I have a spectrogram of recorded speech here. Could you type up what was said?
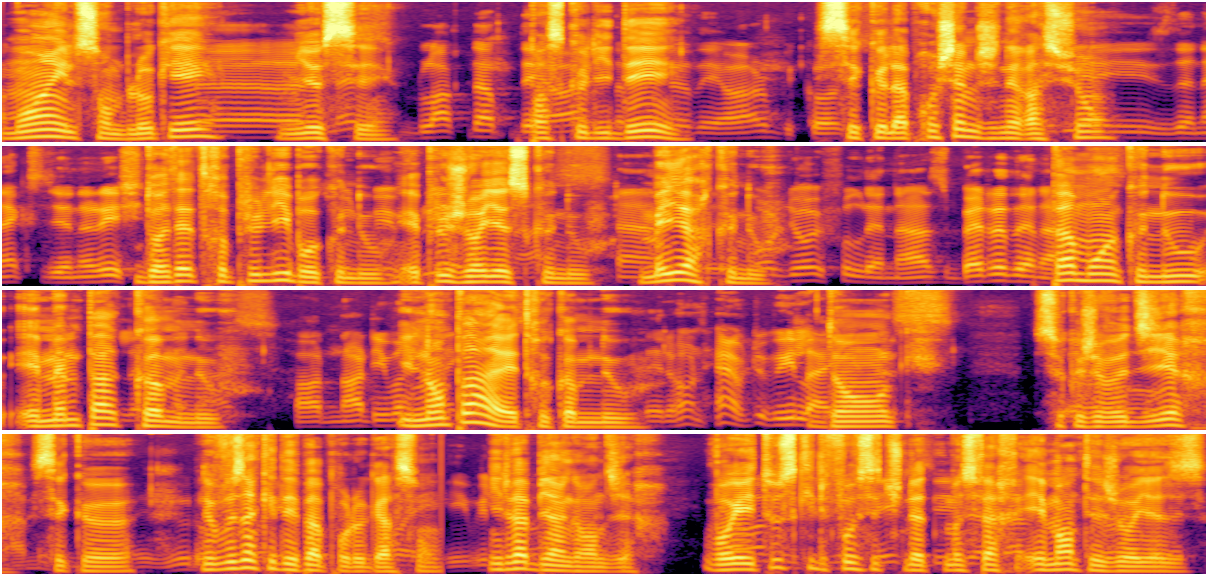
Moins ils sont bloqués, mieux c'est. Parce que l'idée, c'est que la prochaine génération doit être plus libre que nous et plus joyeuse que nous, meilleure que nous. Pas moins que nous et même pas comme nous. Ils n'ont pas à être comme nous. Donc, ce que je veux dire, c'est que ne vous inquiétez pas pour le garçon, il va bien grandir. Voyez, tout ce qu'il faut, c'est une atmosphère aimante et joyeuse.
